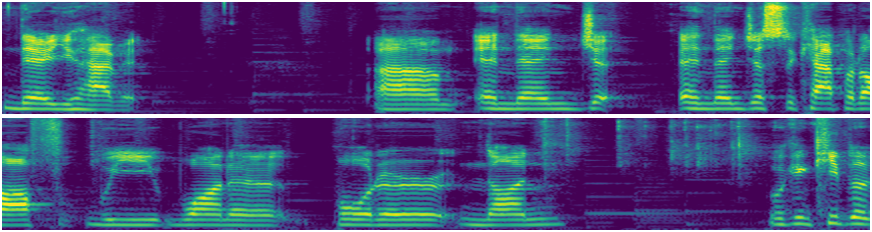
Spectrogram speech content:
There you have it. Um, and then and then just to cap it off, we want to border none We can keep the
